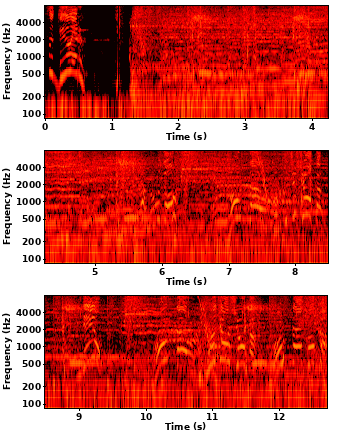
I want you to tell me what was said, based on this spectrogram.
スデュエル。頼むぞ。モンスターを特殊召喚。入れよ。モンスターを通常召喚。モンスター効果。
